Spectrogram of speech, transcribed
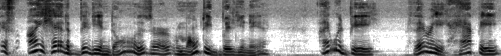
if I had a billion dollars or a multi-billionaire, I would be very happy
